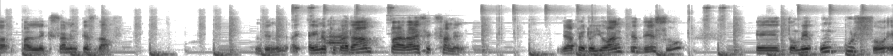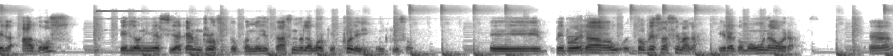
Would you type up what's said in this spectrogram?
la- para el examen TESDAF. ¿Entiendes? Ahí- Ahí nos Ah, preparaban para dar ese examen. Ya, pero yo antes de eso eh, tomé un curso, el A2, en la universidad acá en Rostock, cuando yo estaba haciendo la Working Holiday incluso. Eh, pero Ah, era dos veces a la semana, era como una hora. ¿ya?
